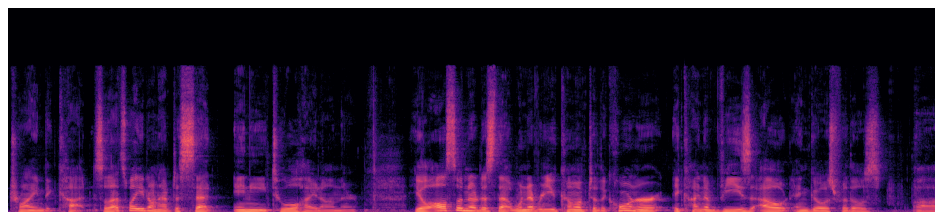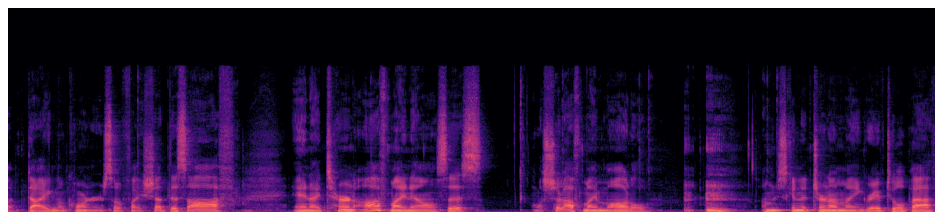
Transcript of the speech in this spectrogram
trying to cut. So that's why you don't have to set any tool height on there. You'll also notice that whenever you come up to the corner, it kind of V's out and goes for those uh, diagonal corners. So if I shut this off and I turn off my analysis, I'll shut off my model. I'm just going to turn on my engrave toolpath,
